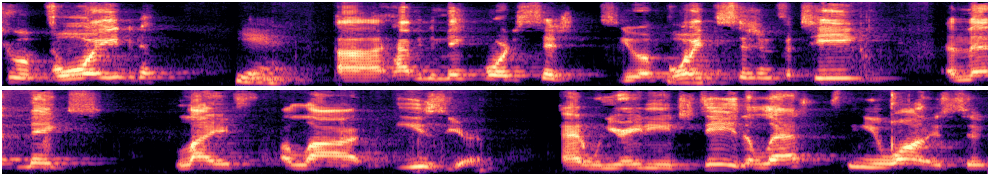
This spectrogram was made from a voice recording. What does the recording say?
to avoid yeah. uh, having to make more decisions. You avoid decision fatigue, and that makes life a lot easier. And when you're ADHD, the last thing you want is to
